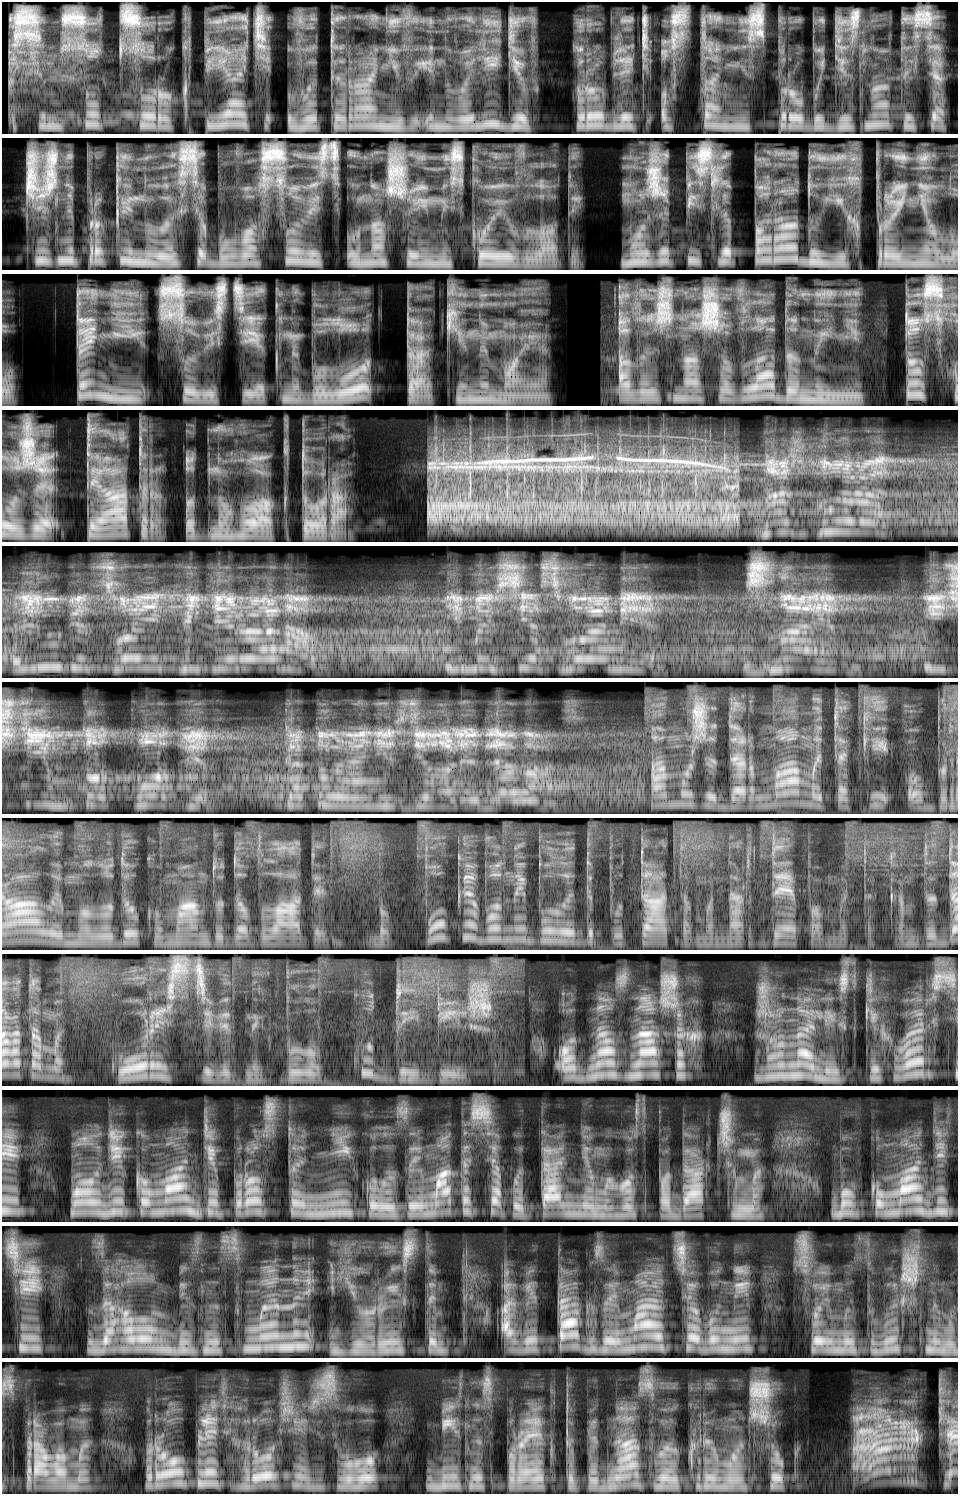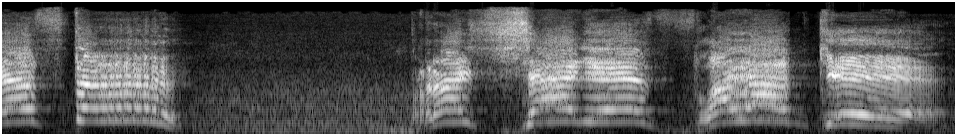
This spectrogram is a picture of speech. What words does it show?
745 ветеранів-інвалідів роблять останні спроби дізнатися, чи ж не прокинулася бува совість у нашої міської влади. Може, після параду їх пройняло? Та ні, совісті як не було, так і немає. Але ж наша влада нині то схоже театр одного актора. Наш город любить своїх ветеранів, і ми всі з вами знаємо і чтим тот подвиг, який вони сделали для нас. А може, дарма ми таки обрали молоду команду до влади? Бо поки вони були депутатами, нардепами та кандидатами, користі від них було куди більше. Одна з наших журналістських версій молодій команді просто ніколи займатися питаннями господарчими. Бо в команді цій загалом бізнесмени і юристи. А відтак займаються вони своїми звичними справами, роблять гроші зі свого бізнес-проекту під назвою Кременчук. Оркестр! Прощание славянки!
